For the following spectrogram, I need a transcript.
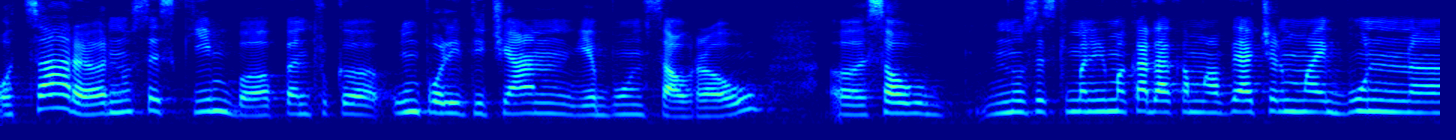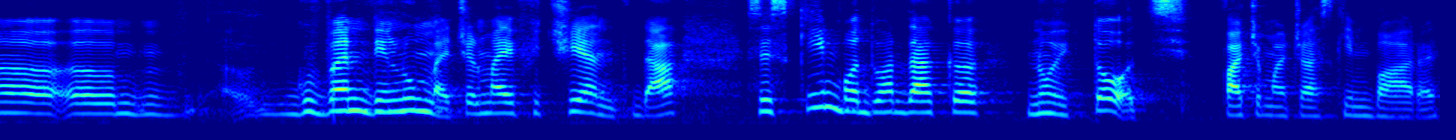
o țară nu se schimbă pentru că un politician e bun sau rău, uh, sau nu se schimbă nici măcar dacă am avea cel mai bun uh, uh, guvern din lume, cel mai eficient, da? Se schimbă doar dacă noi toți facem acea schimbare.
